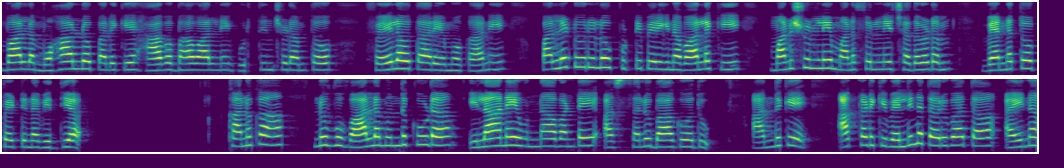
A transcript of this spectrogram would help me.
వాళ్ళ మొహాల్లో పలికే హావభావాల్ని గుర్తించడంతో ఫెయిల్ అవుతారేమో కానీ పల్లెటూరులో పుట్టి పెరిగిన వాళ్ళకి మనుషుల్ని మనసుల్ని చదవడం వెన్నతో పెట్టిన విద్య. కనుక నువ్వు వాళ్ళ ముందు కూడా ఇలానే ఉన్నావంటే అస్సలు బాగోదు. అందుకే అక్కడికి వెళ్ళిన తరువాత అయినా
